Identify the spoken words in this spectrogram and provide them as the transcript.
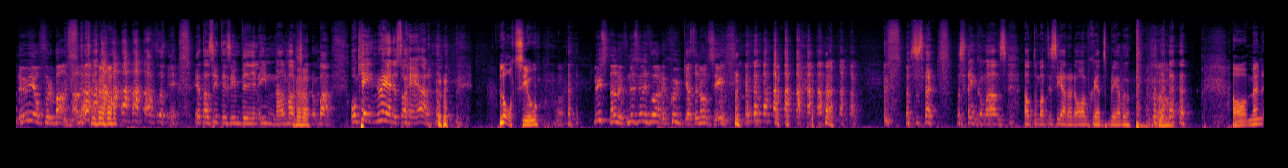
Nu är jag förbannad. alltså, han sitter i sin bil innan matchen och bara Okej, nu är det så här. Lazio. Lyssna nu, för nu ska ni få höra det sjukaste någonsin. och, sen, och sen kommer hans automatiserade avskedsbrev upp. Ja. men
